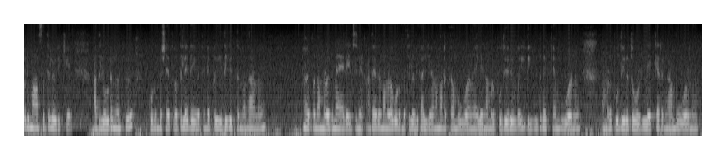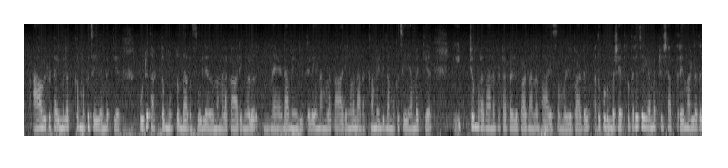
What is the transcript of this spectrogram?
ഒരു മാസത്തിലൊരിക്കൽ. അതിലൂടെ നിങ്ങൾക്ക് കുടുംബക്ഷേത്രത്തിലെ ദൈവത്തിന്റെ പ്രീതി കിട്ടുന്നതാണ്. ഇപ്പോൾ നമ്മളൊരു മാരേജിന് അതായത് നമ്മളെ കുടുംബത്തിലൊരു കല്യാണം നടക്കാൻ പോവുകയാണ് അല്ലെങ്കിൽ നമ്മൾ പുതിയൊരു വീട് വയ്ക്കാൻ പോവുകയാണ് നമ്മൾ പുതിയൊരു തൊഴിലിലേക്ക് ഇറങ്ങാൻ പോവുകയാണ് ആ ഒരു ടൈമിലൊക്കെ നമുക്ക് ചെയ്യാൻ പറ്റിയ ഒരു തട്ടും മുട്ടും തടസ്സവും ഇല്ലാതെ നമ്മളെ കാര്യങ്ങൾ നേടാൻ വേണ്ടിയിട്ട് അല്ലെങ്കിൽ നമ്മളെ കാര്യങ്ങൾ നടക്കാൻ വേണ്ടി നമുക്ക് ചെയ്യാൻ പറ്റിയ ഏറ്റവും പ്രധാനപ്പെട്ട വഴിപാടാണ് പായസം വഴിപാട്. അത് കുടുംബക്ഷേത്രത്തിൽ ചെയ്യാൻ പറ്റും പക്ഷെ അത്രയും നല്ലത്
